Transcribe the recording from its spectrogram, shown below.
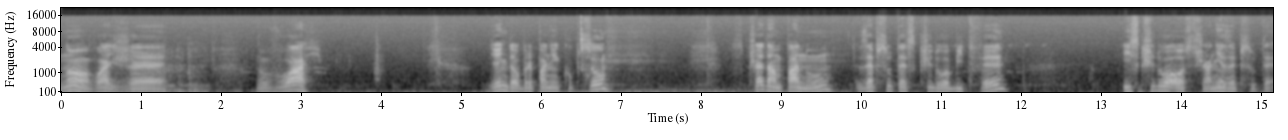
No właśnie. No właśnie. Dzień dobry, panie kupcu. Sprzedam panu zepsute skrzydło bitwy i skrzydło ostrza, nie zepsute.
